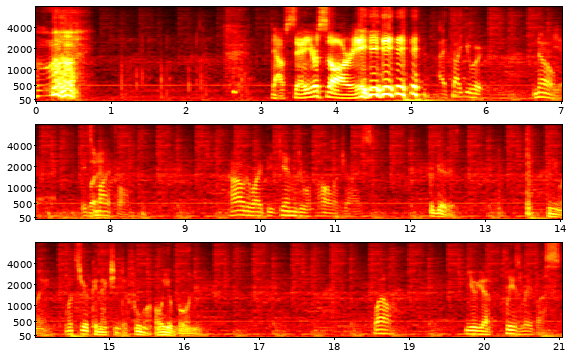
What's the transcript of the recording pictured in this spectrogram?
now say you're sorry. I thought you were. No, yeah. it's whatever. my fault. How do I begin to apologize? Forget it. Anyway, what's your connection to Fuma Oyabun? Well, Yuya, please leave us.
